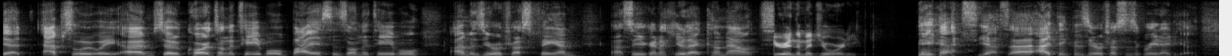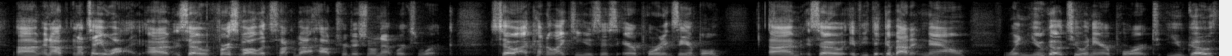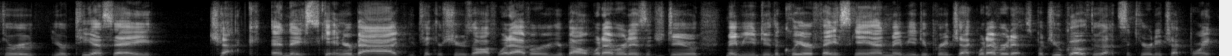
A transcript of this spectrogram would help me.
Yeah, absolutely. Um, so cards on the table, biases on the table. I'm a zero trust fan, uh, so you're going to hear that come out. You're in the majority. Yes, yes. Uh, I think the zero trust is a great idea, um, and I'll and I'll tell you why. Uh, so first of all, let's talk about how traditional networks work. So I kind of like to use this airport example. Um, so if you think about it now, when you go to an airport, you go through your TSA check and they scan your bag you take your shoes off whatever your belt whatever it is that you do. Maybe you do the clear face scan maybe you do pre-check whatever it is. But you go through that security checkpoint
